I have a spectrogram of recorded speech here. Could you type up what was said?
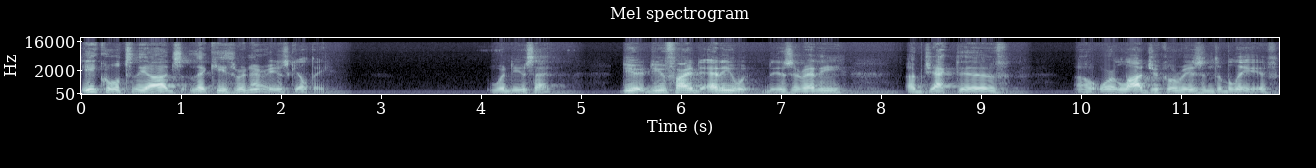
equal to the odds that Keith Raniere is guilty. Wouldn't you say? Do you, do you find any, is there any objective uh, or logical reason to believe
